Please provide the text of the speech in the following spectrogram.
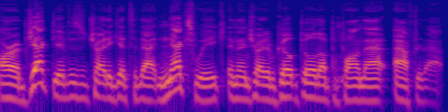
Our objective is to try to get to that next week and then try to build up upon that after that.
